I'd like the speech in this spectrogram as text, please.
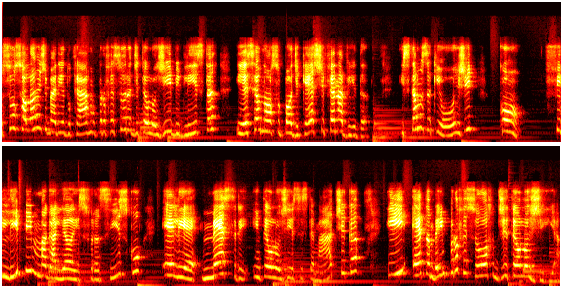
eu sou Solange Maria do Carmo, professora de teologia e biblista, e esse é o nosso podcast Fé na Vida. Estamos aqui hoje com Felipe Magalhães Francisco, ele é mestre em teologia sistemática e é também professor de teologia.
